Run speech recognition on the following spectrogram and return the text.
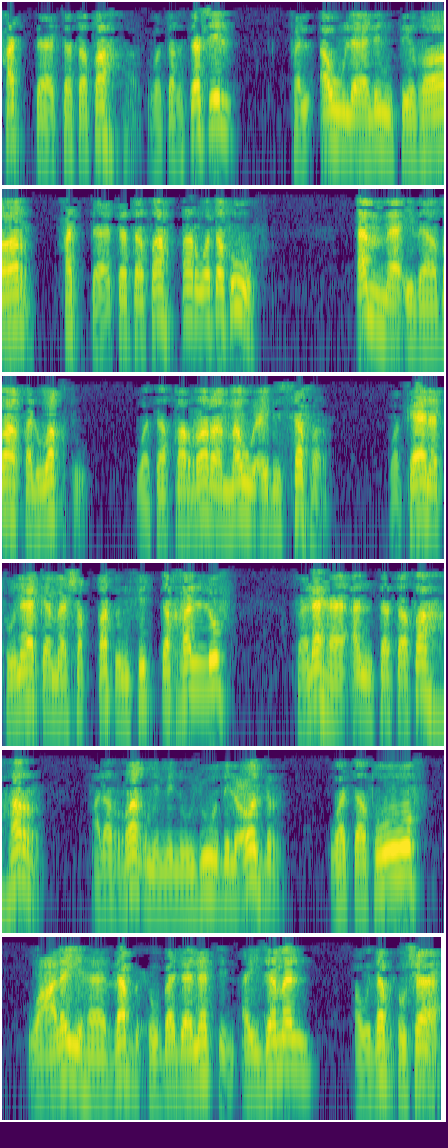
حتى تتطهر وتغتسل فالأولى الانتظار حتى تتطهر وتطوف. أما إذا ضاق الوقت وتقرر موعد السفر وكانت هناك مشقة في التخلف فلها أن تتطهر على الرغم من وجود العذر وتطوف وعليها ذبح بدنة أي جمل أو ذبح شاة.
